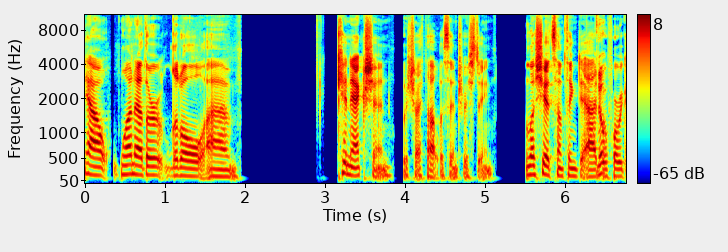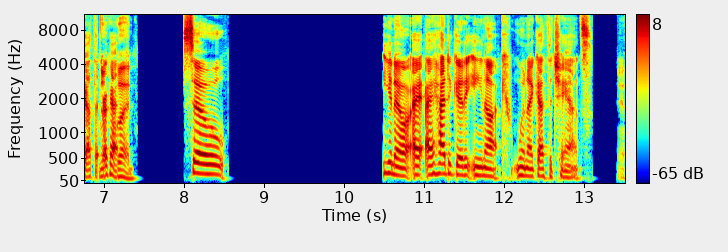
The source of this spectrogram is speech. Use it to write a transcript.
now, one other little um, connection, which I thought was interesting, unless you had something to add Nope. before we got there. No, okay. Go ahead. So, you know, I, I had to go to Enoch when I got the chance. Yeah.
